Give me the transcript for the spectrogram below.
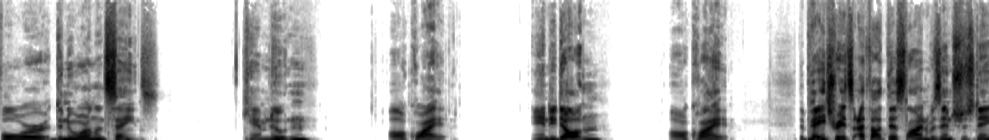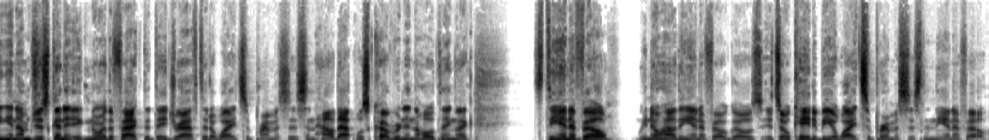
for the New Orleans Saints. Cam Newton, all quiet. Andy Dalton, all quiet. The Patriots, I thought this line was interesting, and I'm just going to ignore the fact that they drafted a white supremacist and how that was covered in the whole thing. Like, it's the NFL. We know how the NFL goes. It's okay to be a white supremacist in the NFL.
